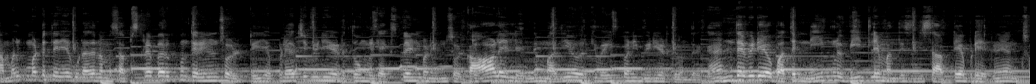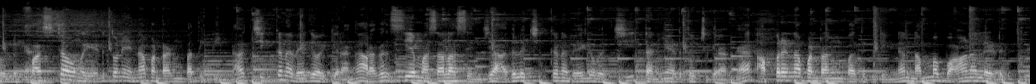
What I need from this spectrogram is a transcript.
நம்மளுக்கு மட்டும் தெரியக்கூடாது நம்ம சப்ஸ்கிரைபருக்கும் தெரியணும்னு சொல்லிட்டு எப்படியாச்சும் வீடியோ எடுத்து உங்களுக்கு எக்ஸ்பிளைன் பண்ணணும்னு சொல்லிட்டு காலையில இருந்து மதியம் வரைக்கும் வெயிட் பண்ணி வீடியோ எடுத்து வந்திருக்கேன். இந்த வீடியோ பார்த்துட்டு நீங்களும் வீட்லயே மந்தி செஞ்சு சாப்பிட்டு எப்படி இருக்குன்னு எனக்கு சொல்லுங்க. ஃபர்ஸ்ட் அவங்க எடுத்தோன்னே என்ன பண்ணுறாங்கன்னு பார்த்துக்கிட்டிங்கன்னா சிக்கனை வேக வைக்கிறாங்க. ரகசிய மசாலா செஞ்சு அதில் சிக்கனை வேக வச்சு தனியாக எடுத்து வச்சுக்கிறாங்க. அப்புறம் என்ன பண்ணுறாங்கன்னு பார்த்துக்கிட்டிங்கன்னா நம்ம பானல் எடுத்து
